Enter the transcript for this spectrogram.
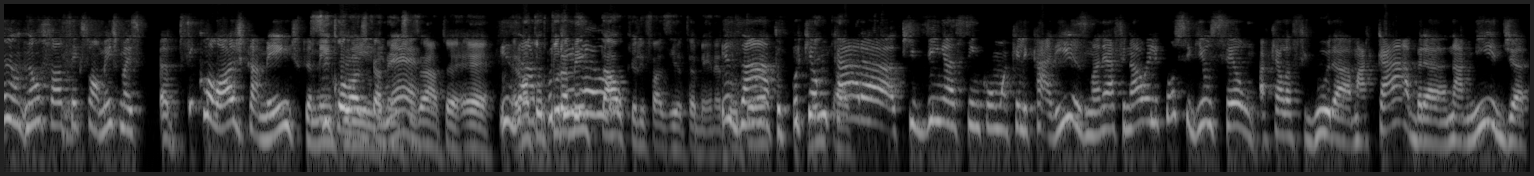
não, não só sexualmente, mas uh, psicologicamente também. Psicologicamente, ele, né? exato. É, é. Era uma Exato, tortura é mental que ele fazia também, né? Tortura Exato, porque é um cara que vinha assim com aquele carisma, né? Afinal, ele conseguiu ser aquela figura macabra na mídia,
